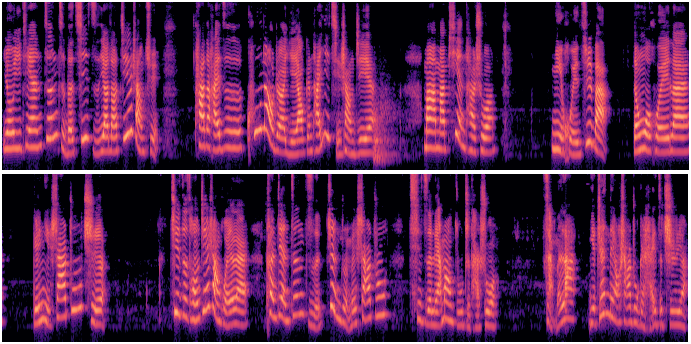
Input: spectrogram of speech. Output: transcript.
有一天，曾子的妻子要到街上去，他的孩子哭闹着也要跟他一起上街。妈妈骗他说：“你回去吧，等我回来给你杀猪吃。”妻子从街上回来，看见曾子正准备杀猪，妻子连忙阻止他说：“怎么啦？你真的要杀猪给孩子吃呀？”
